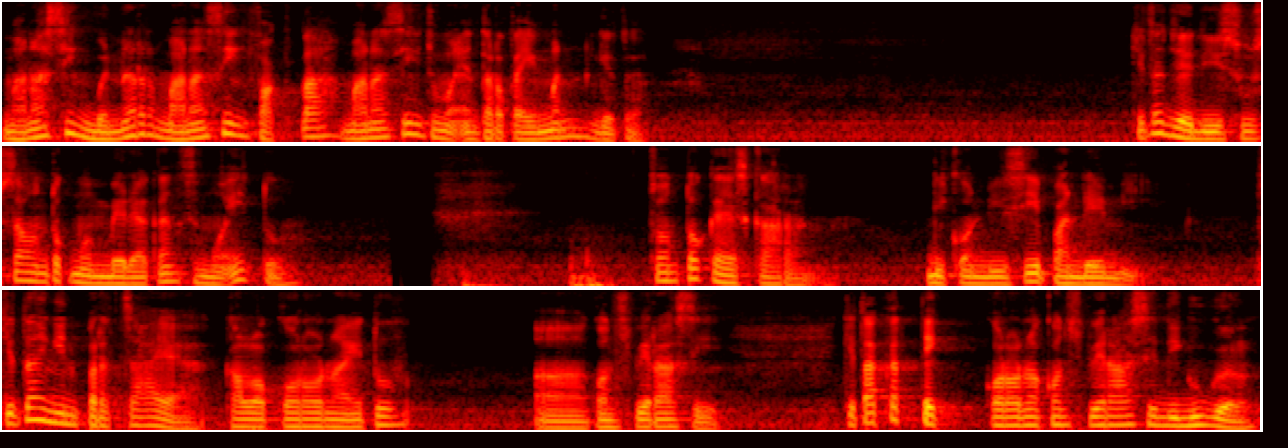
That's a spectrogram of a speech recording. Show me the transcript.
mana sih yang benar mana sih yang fakta mana sih yang cuma entertainment gitu kita jadi susah untuk membedakan semua itu. Contoh kayak sekarang, di kondisi pandemi. Kita ingin percaya kalau corona itu uh, konspirasi. Kita ketik corona konspirasi di Google,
